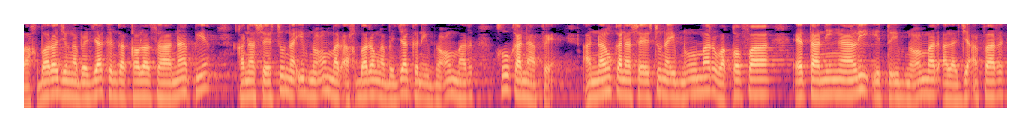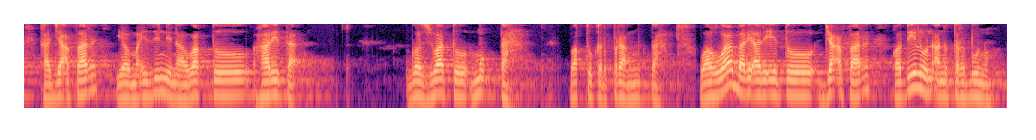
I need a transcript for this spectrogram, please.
Wa akhbara jeung ngabejakeun ka kaula saha Nafi kana saestuna Ibnu Umar akhbara ngabejakeun Ibnu Umar khu kanafi. Anau kana saestuna Ibnu Umar waqafa eta ningali itu Ibnu Umar ala Ja'far ka Ja'far yauma izin dina waktu harita. Ghazwatu Mu'tah waktu keur perang Mu'tah. Wa huwa bari ari itu Ja'far qatilun anu terbunuh.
